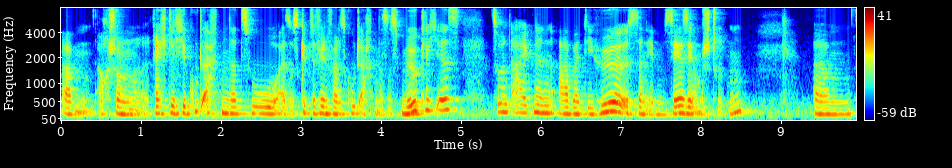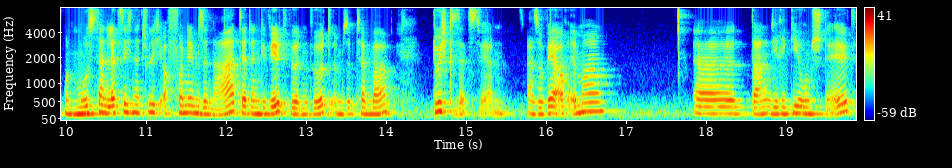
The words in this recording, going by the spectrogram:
ähm, auch schon rechtliche Gutachten dazu. Also es gibt auf jeden Fall das Gutachten, dass es möglich ist zu enteignen, aber die Höhe ist dann eben sehr, sehr umstritten ähm, und muss dann letztlich natürlich auch von dem Senat, der dann gewählt werden wird im September, durchgesetzt werden. Also wer auch immer äh, dann die Regierung stellt,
